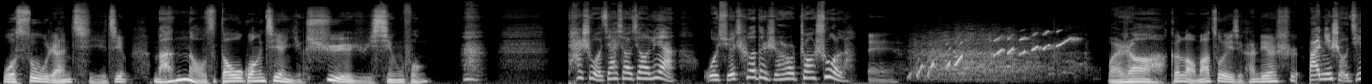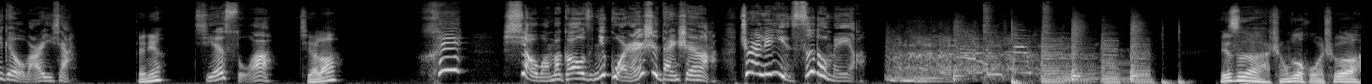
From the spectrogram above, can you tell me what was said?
我肃然起敬，满脑子刀光剑影，血雨腥风。他是我驾校教练，我学车的时候撞树了。哎，晚上跟老妈坐一起看电视，把你手机给我玩一下。给你解锁，解了。嘿。小王八羔子，你果然是单身啊！居然连隐私都没有。一次乘坐火车，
